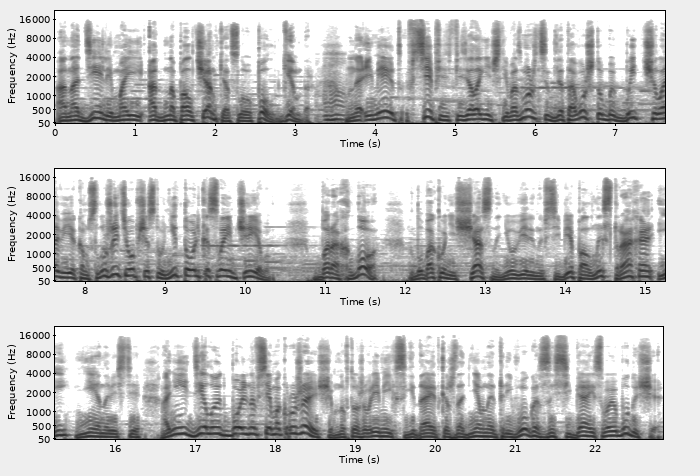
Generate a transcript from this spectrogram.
а на деле мои однополчанки от слова пол, гендер, э, имеют все фи- физиологические возможности для того, чтобы быть человеком, служить обществу не только своим чревом. Барахло, глубоко несчастны, не уверены в себе, полны страха и ненависти. Они делают больно всем окружающим, но в то же время их съедает каждодневная тревога за себя и свое будущее.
